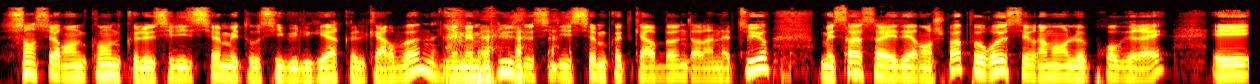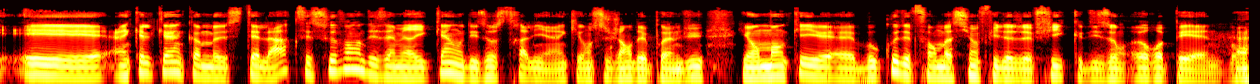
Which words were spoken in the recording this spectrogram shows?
sans se rendre compte que le silicium est aussi vulgaire que le carbone. Il y a même plus de silicium que de carbone dans la nature, mais ça, ça les dérange pas. Pour eux, c'est vraiment le progrès. Et, et un quelqu'un comme Stellark, c'est souvent des Américains ou des Australiens qui ont ce genre de point de vue, qui ont manqué euh, beaucoup de formations philosophiques, disons européennes. Bon.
